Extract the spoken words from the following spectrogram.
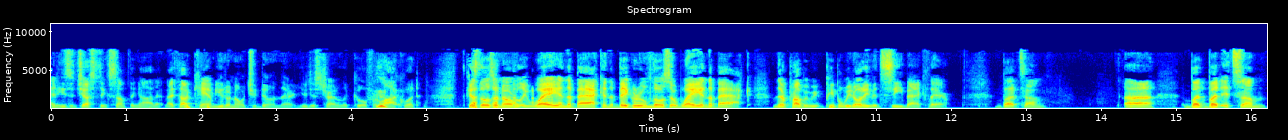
and he's adjusting something on it. And I thought, Cam, you don't know what you're doing there. You're just trying to look cool for Lockwood because those are normally way in the back. In the big room, those are way in the back. And they're probably people we don't even see back there. But um, uh, but but it's um,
